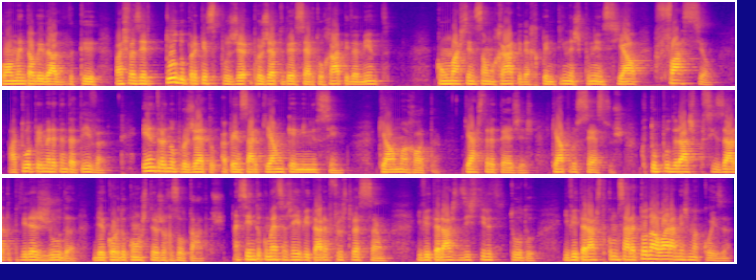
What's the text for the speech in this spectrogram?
com a mentalidade de que vais fazer tudo para que esse proje projeto dê certo rapidamente, com uma ascensão rápida, repentina, exponencial, fácil, à tua primeira tentativa, entra no projeto a pensar que há um caminho sim, que há uma rota, que há estratégias, que há processos, que tu poderás precisar de pedir ajuda de acordo com os teus resultados. Assim tu começas a evitar a frustração, evitarás de desistir de tudo, evitarás de começar a toda a hora a mesma coisa.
